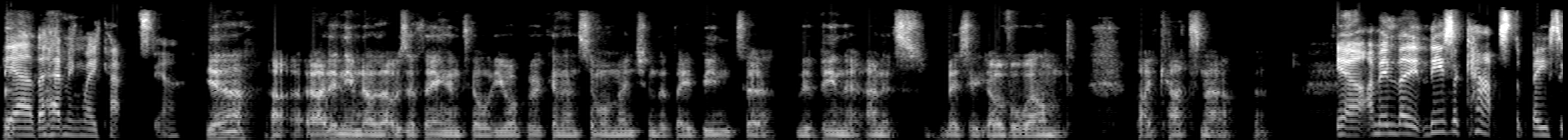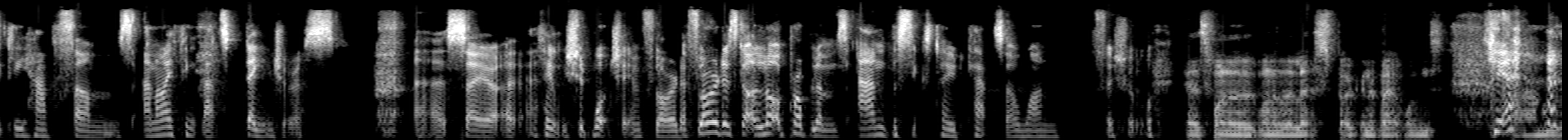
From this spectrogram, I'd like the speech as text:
Yeah, the Hemingway cats. Yeah. Yeah, I, I, didn't even know that was a thing until your book, and then someone mentioned that they've been to they've been there, and it's basically overwhelmed by cats now. Yeah, I mean, they, these are cats that basically have thumbs, and I think that's dangerous. Uh, so I, I, think we should watch it in Florida. Florida's got a lot of problems, and the six-toed cats are one for sure. Yeah, it's one of the one of the less spoken about ones. Yeah, um,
